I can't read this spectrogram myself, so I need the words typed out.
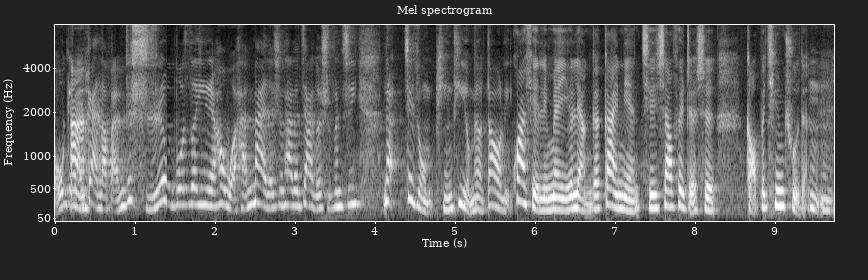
我给它干到百分之十玻色因，然后我还卖的是它的价格十分之一，那这种平替有没有道理？化学里面有两个概念，其实消费者是搞不清楚的。嗯嗯，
